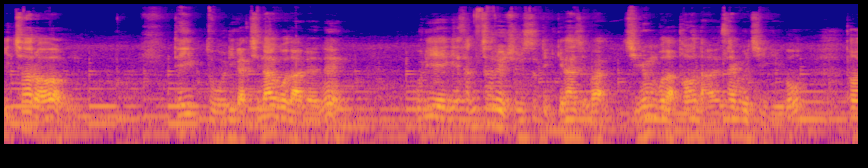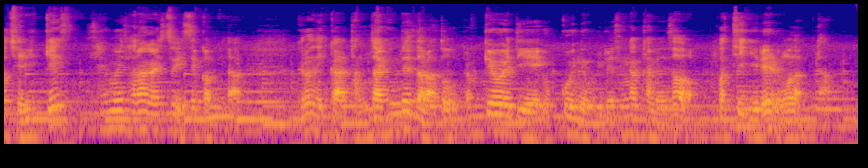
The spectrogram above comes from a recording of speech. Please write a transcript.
이처럼 대입도 우리가 지나고 나면은 우리에게 상처를 줄 수도 있긴 하지만 지금보다 더 나은 삶을 즐기고 더 재밌게 삶을 살아갈 수 있을 겁니다. 그러니까 당장 힘들더라도 몇 개월 뒤에 웃고 있는 우리를 생각하면서 버티기를 응원합니다.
